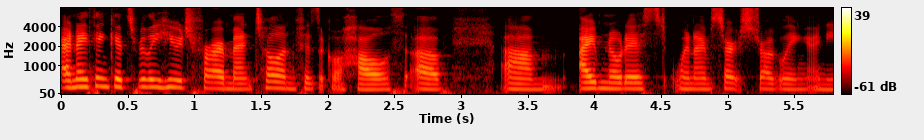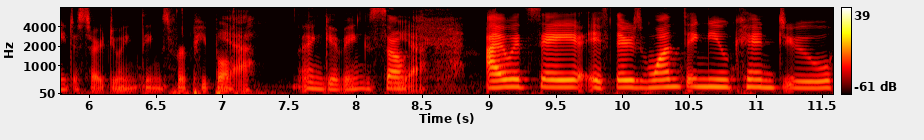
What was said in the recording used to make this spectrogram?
and I think it's really huge for our mental and physical health. Of, um, I've noticed when I start struggling, I need to start doing things for people Yeah. and giving. So yeah. I would say if there's one thing you can do,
